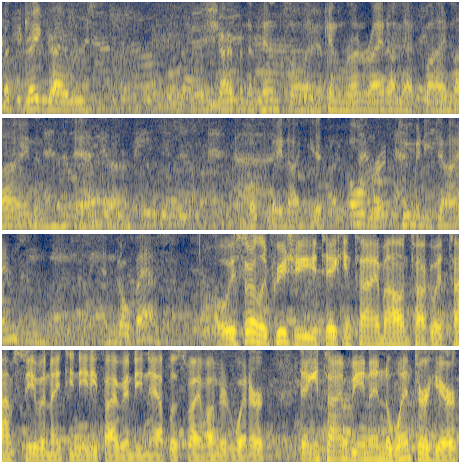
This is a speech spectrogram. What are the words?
but the great drivers sharpen the pencil and can run right on that fine line and and, uh, and hopefully not get over it too many times and and go fast. Well, we certainly appreciate you taking time out and talking with Tom Sneva, 1985 Indianapolis 500 winner, taking time being in the winter here.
